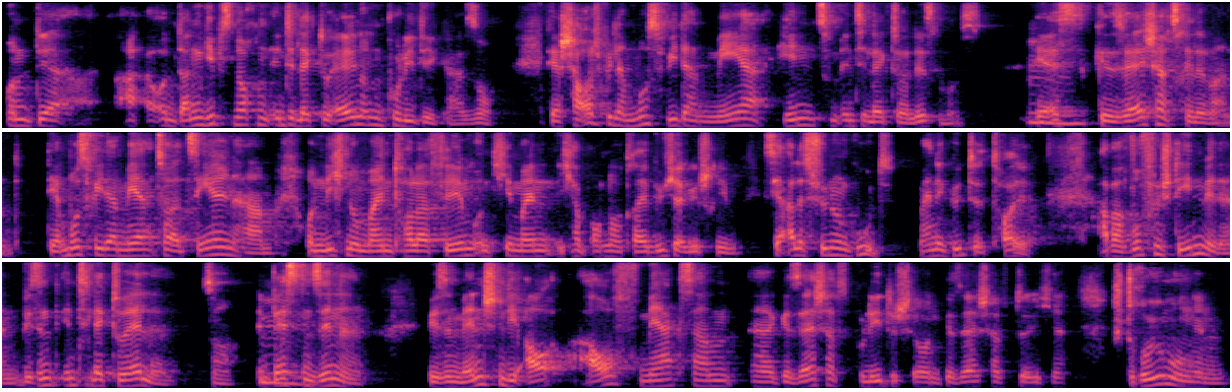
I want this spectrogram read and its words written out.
und der und dann gibt's noch einen Intellektuellen und einen Politiker. So. Der Schauspieler muss wieder mehr hin zum Intellektualismus. Der mhm. ist gesellschaftsrelevant. Der muss wieder mehr zu erzählen haben und nicht nur mein toller Film und hier mein, ich habe auch noch drei Bücher geschrieben. Ist ja alles schön und gut. Meine Güte, toll. Aber wofür stehen wir denn? Wir sind Intellektuelle, so im mhm. besten Sinne. Wir sind Menschen, die aufmerksam äh, gesellschaftspolitische und gesellschaftliche Strömungen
